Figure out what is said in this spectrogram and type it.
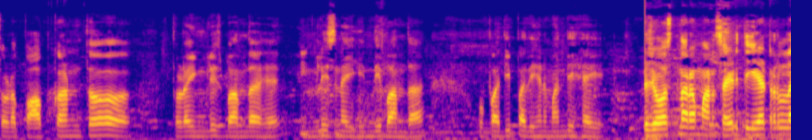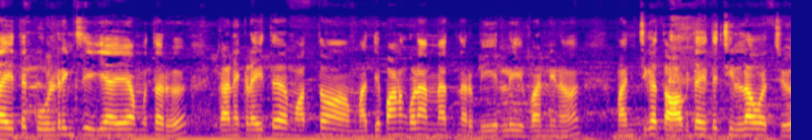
थोड़ा पॉपकॉर्न तो थोड़ा इंग्लिश बांधा है इंग्लिश नहीं हिंदी बांधा ఓ పది పదిహేను మంది హై ఇక్కడ చూస్తున్నారా మన సైడ్ థియేటర్లో అయితే కూల్ డ్రింక్స్ ఇవి అవి అమ్ముతారు కానీ ఇక్కడైతే మొత్తం మద్యపానం కూడా అమ్మేస్తున్నారు బీర్లు ఇవన్నీ మంచిగా తాగితే అయితే చిల్ అవ్వచ్చు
